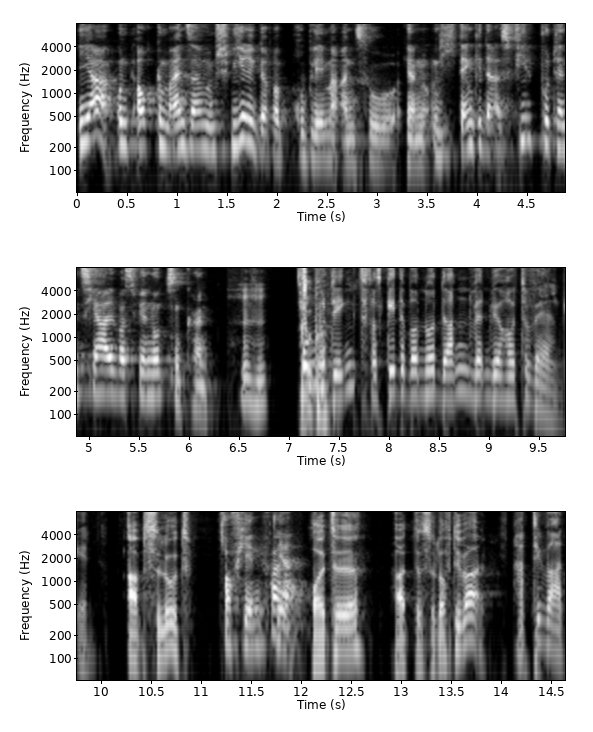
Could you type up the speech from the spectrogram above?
Ja, und auch gemeinsam schwierigere Probleme anzugehen. Und ich denke, da ist viel Potenzial, was wir nutzen können. Mhm. Unbedingt. Das geht aber nur dann, wenn wir heute wählen gehen. Absolut. Auf jeden Fall. Ja. Heute hat Düsseldorf die Wahl. Hat die Wahl.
